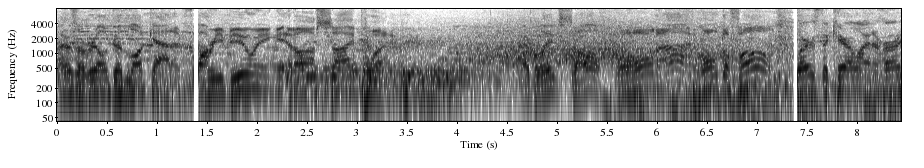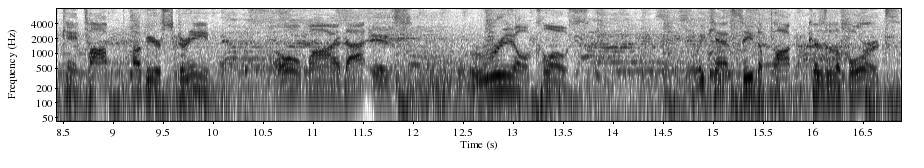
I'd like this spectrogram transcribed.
There's a real good look at it. Reviewing an offside play. I believe so. Well, hold on. Hold the phone. Where's the Carolina Hurricane? Top of your screen. Oh my, that is real close. We can't see the puck because of the boards.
